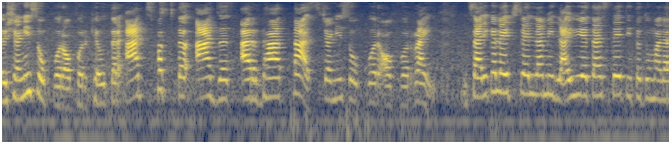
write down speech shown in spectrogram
तर शनी सोपवर ऑफर ठेव. तर आज फक्त आजच अर्धा तास शनी सोपवर ऑफर राहील. सारिका लाईफस्टाईलला मी लाईव्ह येत असते तिथं तुम्हाला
